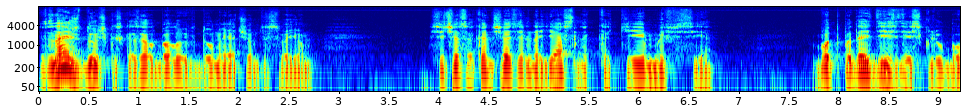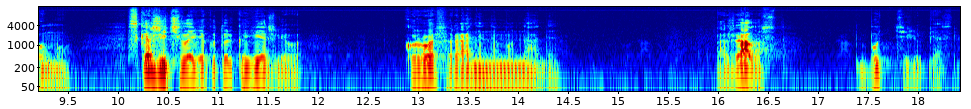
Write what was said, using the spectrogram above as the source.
Знаешь, дочка, — сказал Балуев, думая о чем-то своем, — сейчас окончательно ясно, какие мы все. Вот подойди здесь к любому. Скажи человеку только вежливо. Кровь раненому надо. Пожалуйста. Будьте любезны.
